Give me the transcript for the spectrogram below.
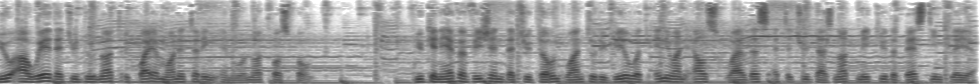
You are aware that you do not require monitoring and will not postpone. You can have a vision that you don't want to reveal with anyone else while this attitude does not make you the best team player,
